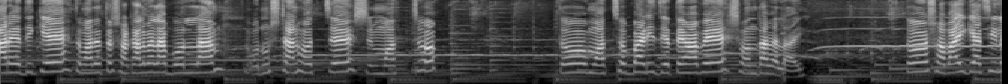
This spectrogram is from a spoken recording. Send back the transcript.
আর এদিকে তোমাদের তো সকালবেলা বললাম, অনুষ্ঠান হচ্ছে মৎস্য। তো মৎস্য বাড়ি যেতে হবে সন্ধ্যাবেলায়। তো সবাই গেছিল,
